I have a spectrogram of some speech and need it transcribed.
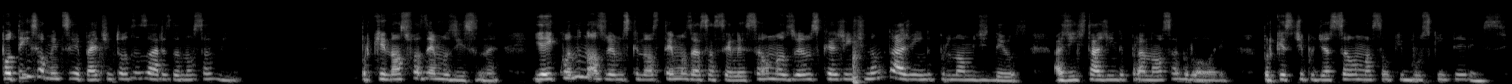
potencialmente se repete em todas as áreas da nossa vida. Porque nós fazemos isso, né? E aí, quando nós vemos que nós temos essa seleção, nós vemos que a gente não está agindo para o nome de Deus, a gente está agindo para a nossa glória. Porque esse tipo de ação é uma ação que busca interesse.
